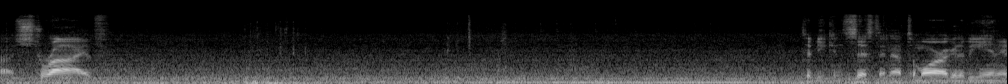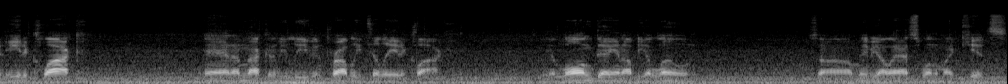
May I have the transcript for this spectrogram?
uh, strive to be consistent. Now, tomorrow I'm going to be in at 8 o'clock, and I'm not going to be leaving probably till 8 o'clock. A long day, and I'll be alone. So maybe I'll ask one of my kids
